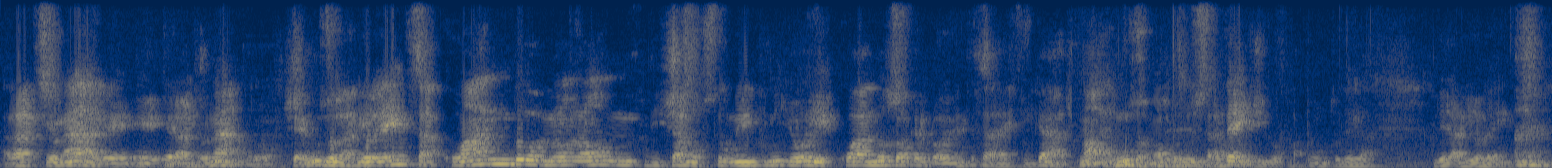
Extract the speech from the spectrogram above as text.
razionale e, ragionato, cioè uso la violenza quando non ho diciamo, strumenti migliori e quando so che probabilmente sarà efficace, no? è un uso molto più strategico appunto della, della violenza.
